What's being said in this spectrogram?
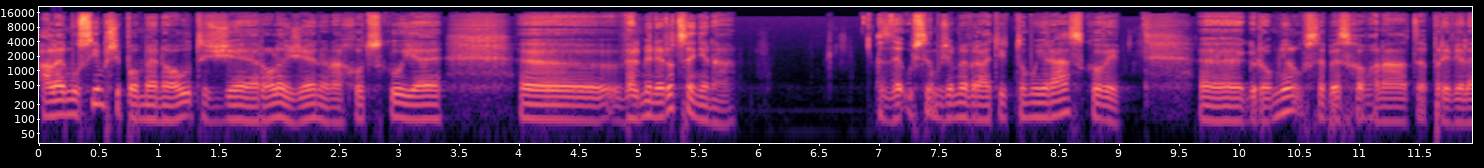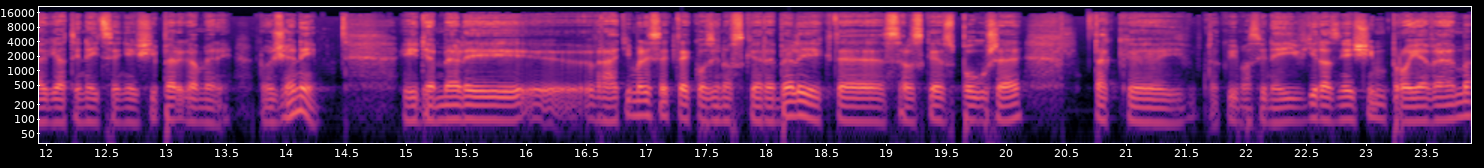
Ale musím připomenout, že role žen na Chodsku je e, velmi nedoceněná. Zde už se můžeme vrátit k tomu Jiráskovi. E, kdo měl u sebe schovaná ta privilegia, ty nejcennější pergameny? No ženy. Jdeme-li, vrátíme-li se k té kozinovské rebeli, k té selské spouře, tak eh, takovým asi nejvýraznějším projevem eh,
